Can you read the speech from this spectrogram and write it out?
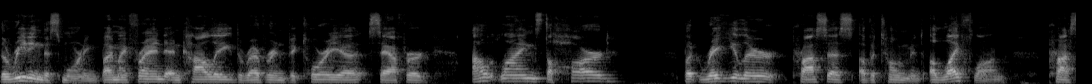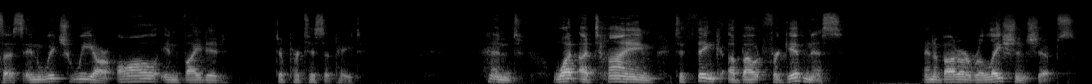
The reading this morning by my friend and colleague, the Reverend Victoria Safford, outlines the hard but regular process of atonement, a lifelong process in which we are all invited to participate. And what a time to think about forgiveness and about our relationships.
